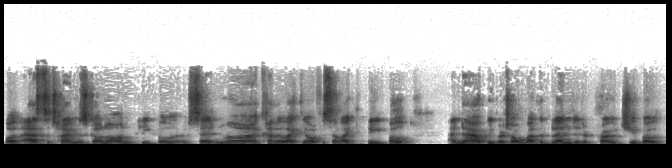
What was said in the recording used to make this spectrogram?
but as the time has gone on, people have said, no, I kind of like the office, I like the people. And now people are talking about the blended approach. You both,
